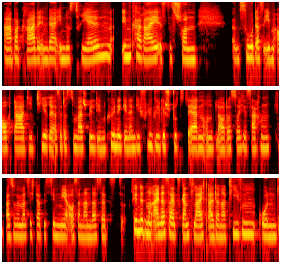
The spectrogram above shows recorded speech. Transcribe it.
Aber gerade in der industriellen Imkerei ist es schon ähm, so, dass eben auch da die Tiere, also dass zum Beispiel den Königinnen die Flügel gestutzt werden und lauter solche Sachen. Also wenn man sich da ein bisschen mehr auseinandersetzt, findet man einerseits ganz leicht Alternativen und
